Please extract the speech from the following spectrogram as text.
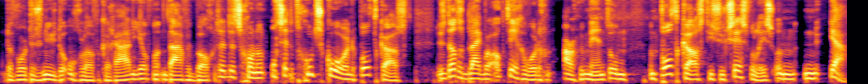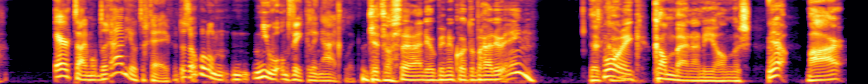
Dat wordt dus nu de ongelofelijke radio van David Bogert. Dat is gewoon een ontzettend goed scorende podcast. Dus dat is blijkbaar ook tegenwoordig een argument om een podcast die succesvol is, een- ja, airtime op de radio te geven. Dat is ook wel een nieuwe ontwikkeling eigenlijk. Dit was de radio binnenkort op Radio 1. Dat Hoor kan, ik. kan bijna niet anders. Ja. Maar,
